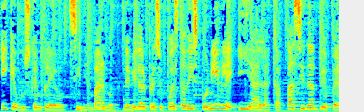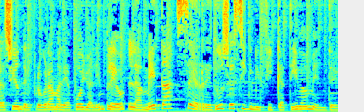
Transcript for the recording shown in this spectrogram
y que busca empleo. Sin embargo, debido al presupuesto disponible y a la capacidad de operación del programa de apoyo al empleo, la meta se reduce significativamente.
